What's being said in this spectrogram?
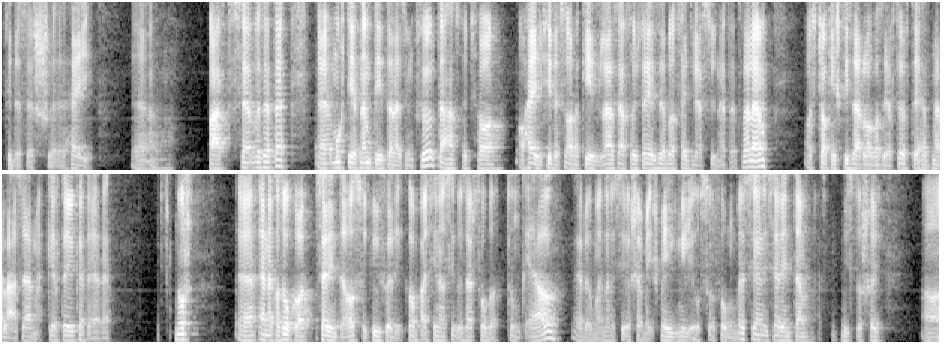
Fideszes eh, helyi eh, párt szervezete. Eh, most ilyet nem tételezünk föl, tehát hogyha a helyi Fidesz arra kéri Lázárt, hogy fejezze be a fegyverszünetet velem, az csak is kizárólag azért történhet, mert Lázár megkérte őket erre. Nos, e, ennek az oka szerinte az, hogy külföldi kampányfinanszírozást fogadtunk el, erről majd nagyon szívesen és még milliószor fogunk beszélni, szerintem biztos, hogy a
